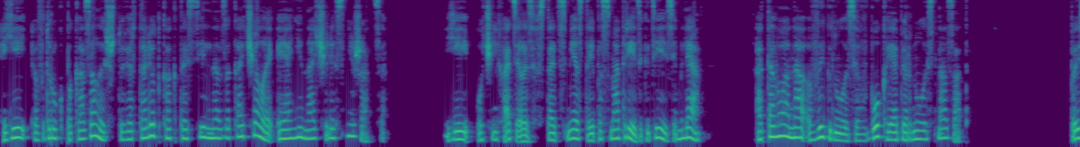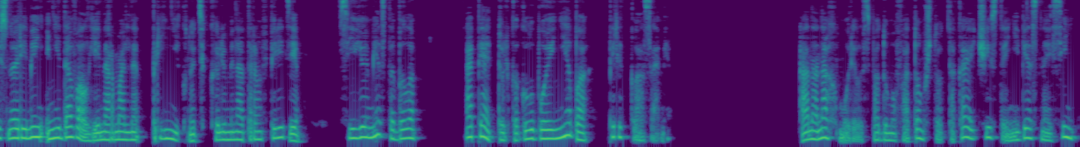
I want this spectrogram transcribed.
Ей вдруг показалось, что вертолет как-то сильно закачало, и они начали снижаться. Ей очень хотелось встать с места и посмотреть, где земля. Оттого она выгнулась в бок и обернулась назад. Поясной ремень не давал ей нормально приникнуть к иллюминаторам впереди. С ее места было опять только голубое небо перед глазами. Она нахмурилась, подумав о том, что такая чистая небесная синь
